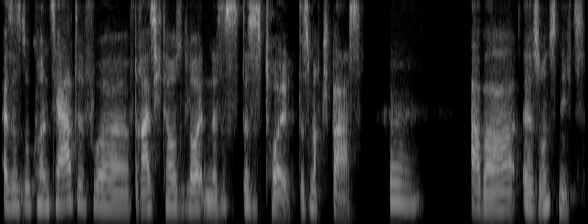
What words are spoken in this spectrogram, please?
Also so Konzerte vor 30.000 Leuten, das ist, das ist toll. Das macht Spaß. Mhm. Aber äh, sonst nichts.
